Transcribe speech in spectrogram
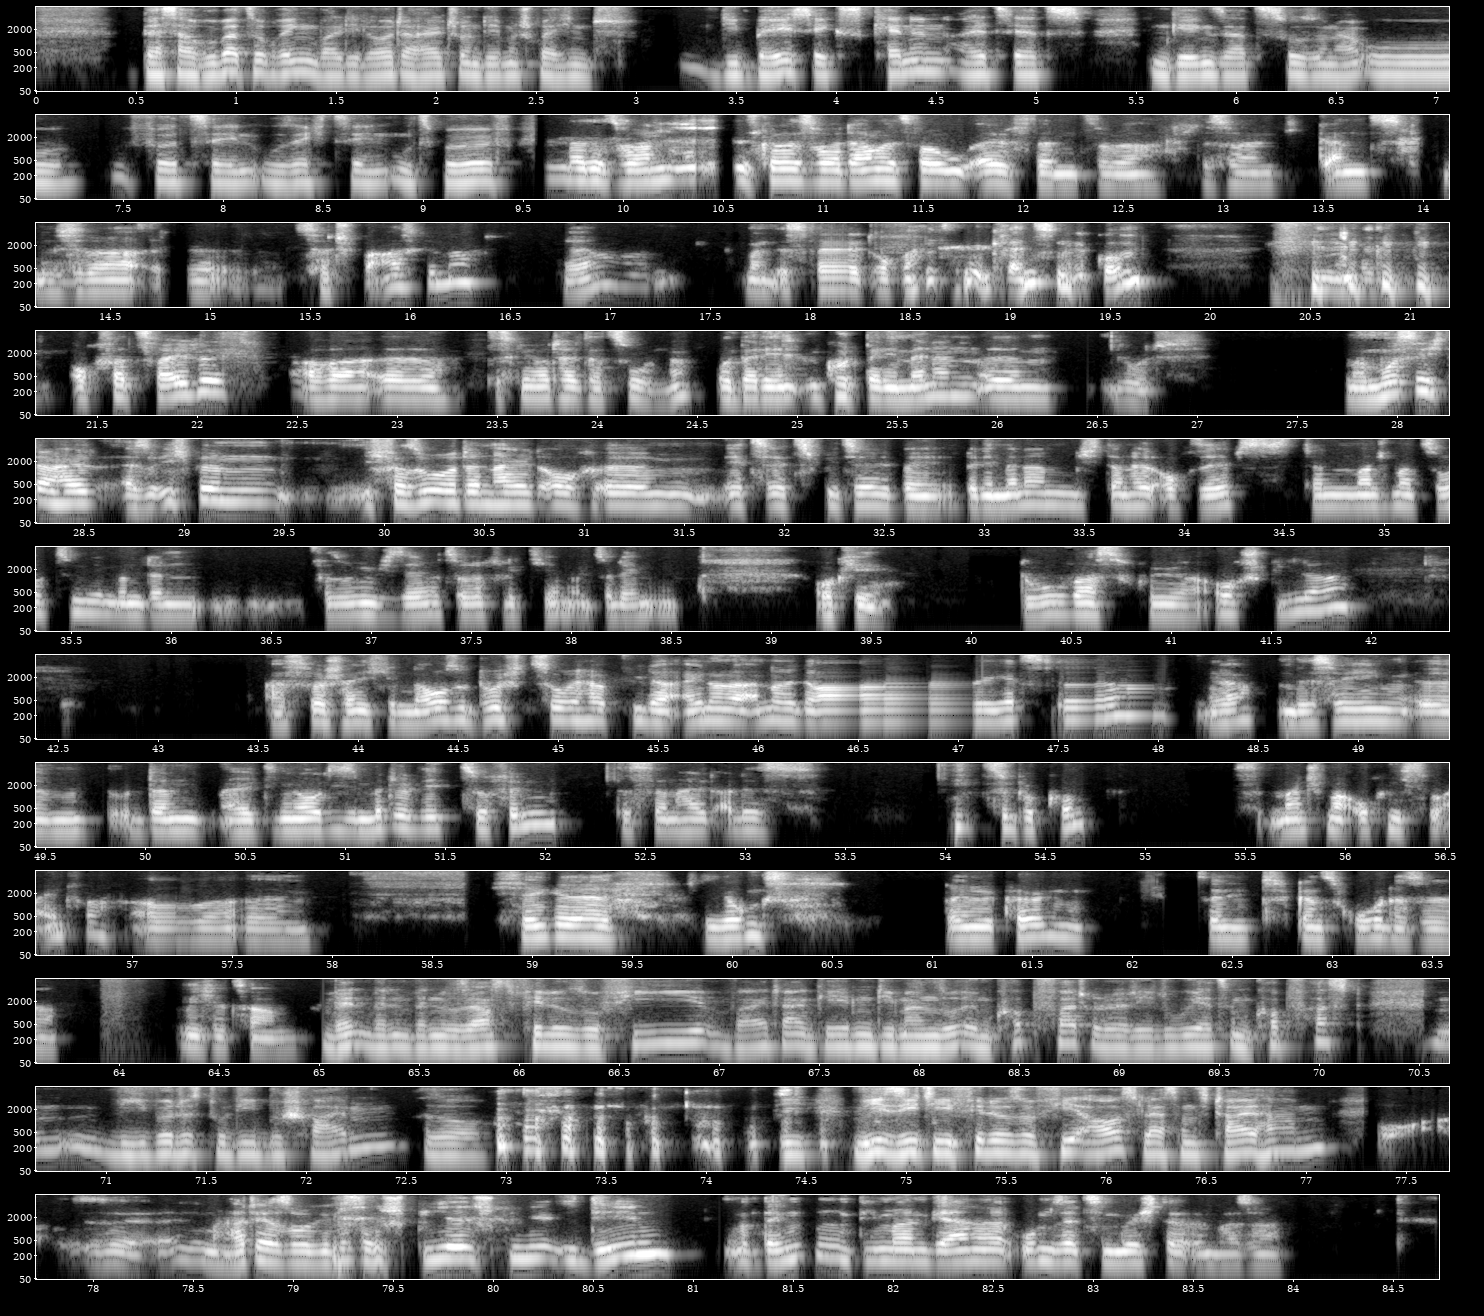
Besser rüberzubringen, weil die Leute halt schon dementsprechend die Basics kennen, als jetzt im Gegensatz zu so einer U14, U16, U12. Ja, das waren, ich glaube, das war damals war U11 dann sogar. Das war ganz, das war, äh, es hat Spaß gemacht, ja. Man ist halt auch an seine Grenzen gekommen. auch verzweifelt, aber äh, das gehört halt dazu. Ne? Und bei den, gut, bei den Männern, ähm, gut, man muss sich dann halt, also ich bin, ich versuche dann halt auch ähm, jetzt, jetzt speziell bei, bei den Männern mich dann halt auch selbst dann manchmal zurückzunehmen und dann versuche ich mich selber zu reflektieren und zu denken, okay, du warst früher auch Spieler, hast wahrscheinlich genauso durchzugehabt wie der ein oder andere gerade jetzt, äh, ja, und deswegen ähm, dann halt genau diesen Mittelweg zu finden, das dann halt alles zu bekommen ist manchmal auch nicht so einfach, aber ähm, ich denke, die Jungs bei Köln sind ganz froh, dass sie mich jetzt haben. Wenn, wenn, wenn du sagst, Philosophie weitergeben, die man so im Kopf hat oder die du jetzt im Kopf hast, wie würdest du die beschreiben? Also, wie, wie sieht die Philosophie aus? Lass uns teilhaben. Äh, man hat ja so gewisse Spiel, Spielideen und Denken, die man gerne umsetzen möchte im Wasser.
